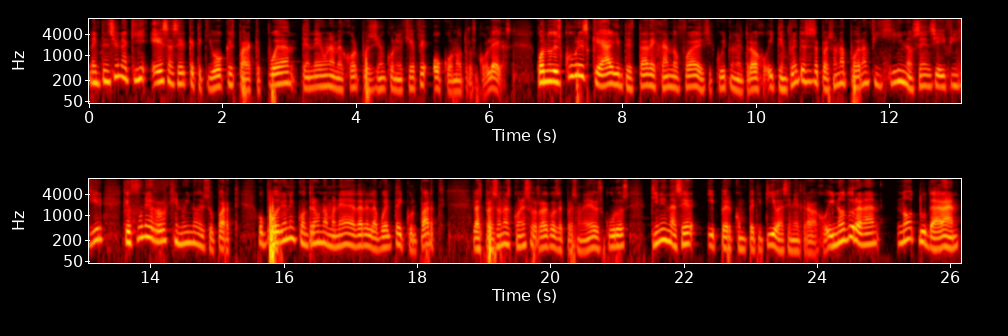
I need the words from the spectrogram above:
la intención aquí es hacer que te equivoques para que puedan tener una mejor posición con el jefe o con otros colegas. Cuando descubres que alguien te está dejando fuera del circuito en el trabajo y te enfrentas a esa persona, podrán fingir inocencia y fingir que fue un error genuino de su parte, o podrían encontrar una manera de darle la vuelta y culparte. Las personas con esos rasgos de personalidad oscuros tienden a ser hipercompetitivas en el trabajo y no durarán no dudarán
